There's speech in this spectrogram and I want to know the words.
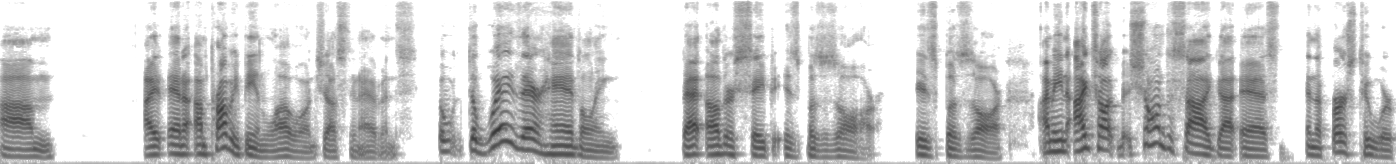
Um, I and I'm probably being low on Justin Evans. The way they're handling that other safety is bizarre. Is bizarre. I mean, I talked. Sean Desai got asked, and the first two were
